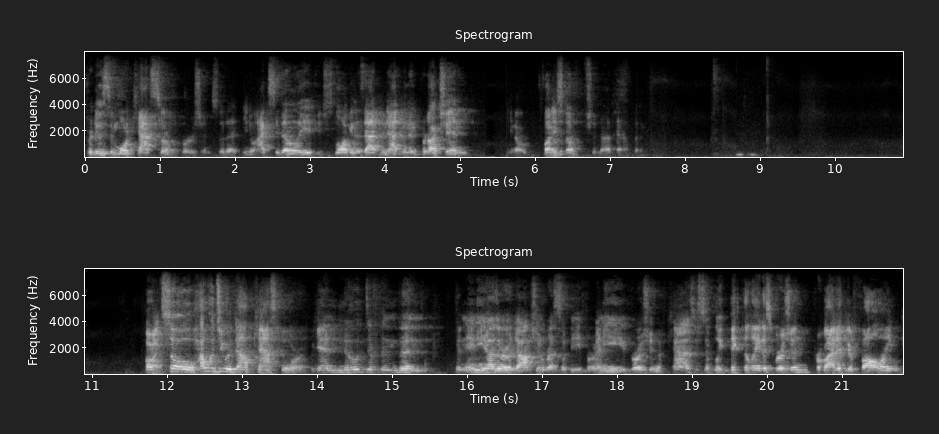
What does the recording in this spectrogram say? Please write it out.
produce a more CAS server version so that, you know, accidentally, if you just log in as admin, admin in production, you know, funny stuff should not happen. All right, so how would you adopt CAS4? Again, no different than, than any other adoption recipe for any version of CAS. You simply pick the latest version, provided you're following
